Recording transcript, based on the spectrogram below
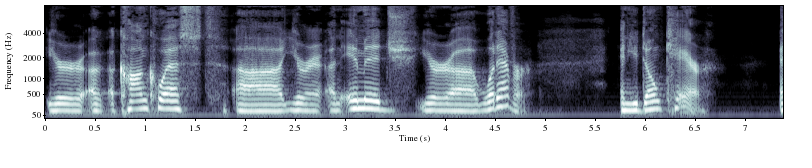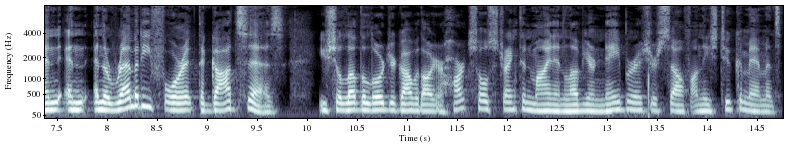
you're a, a conquest. Uh, you're an image. You're uh, whatever. And you don't care. And, and, and the remedy for it that God says, you shall love the Lord your God with all your heart, soul, strength, and mind, and love your neighbor as yourself. On these two commandments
